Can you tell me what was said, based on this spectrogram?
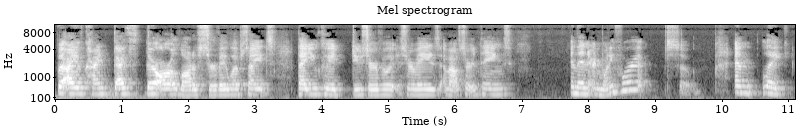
but I have kind I've, there are a lot of survey websites that you could do survey surveys about certain things and then earn money for it. So, and like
